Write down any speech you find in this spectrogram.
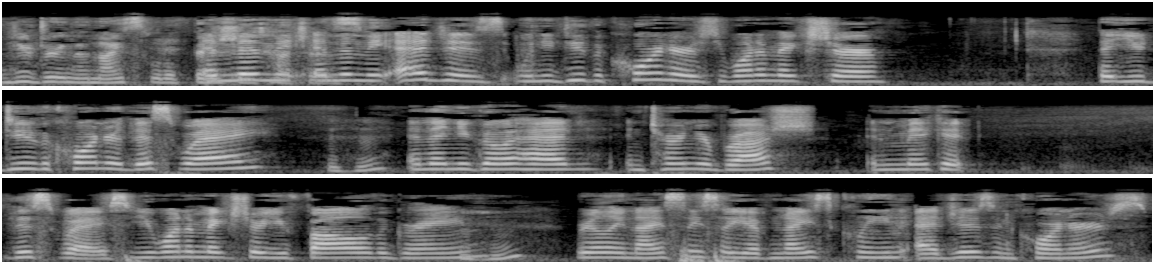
you're doing the nice little And finishing then touches. the, and then the edges. When you do the corners, you want to make sure that you do the corner this way, Mm-hmm. and then you go ahead and turn your brush and make it this way. So you want to make sure you follow the grain Mm-hmm. really nicely, so you have nice clean edges and corners.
